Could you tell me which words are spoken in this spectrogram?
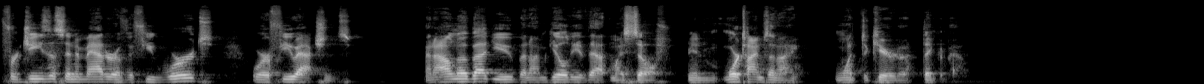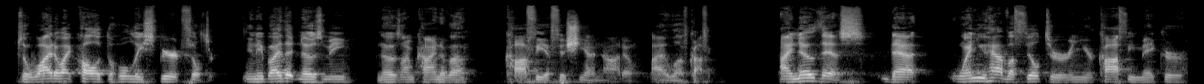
for Jesus in a matter of a few words or a few actions. And I don't know about you, but I'm guilty of that myself in more times than I want to care to think about. So why do I call it the Holy Spirit filter? Anybody that knows me knows I'm kind of a coffee aficionado. I love coffee. I know this, that when you have a filter in your coffee maker,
